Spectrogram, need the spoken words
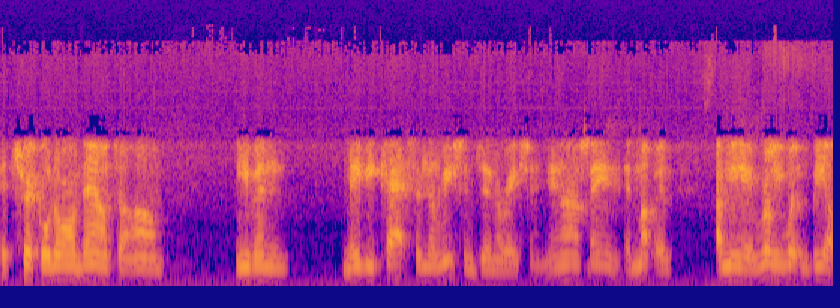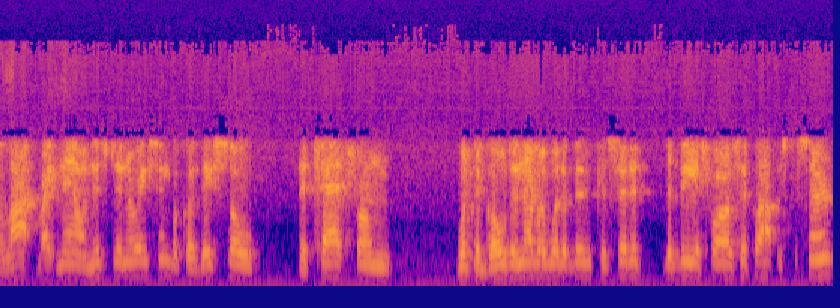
it trickled on down to um even maybe cats in the recent generation. You know what I'm saying? It, it, I mean, it really wouldn't be a lot right now in this generation because they so detached from what the golden era would have been considered to be as far as hip hop is concerned.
